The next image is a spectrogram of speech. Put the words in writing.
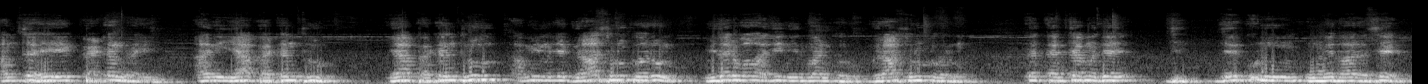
आमचं हे एक पॅटर्न राहील. आणि या पॅटर्न थ्रू या पॅटर्न थ्रू आम्ही म्हणजे ग्रास रूट वरून विदर्भवादी निर्माण करू. ग्रास रूट वरून. तर त्यांच्यामध्ये जे जे कोणी उमेदवार असेल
